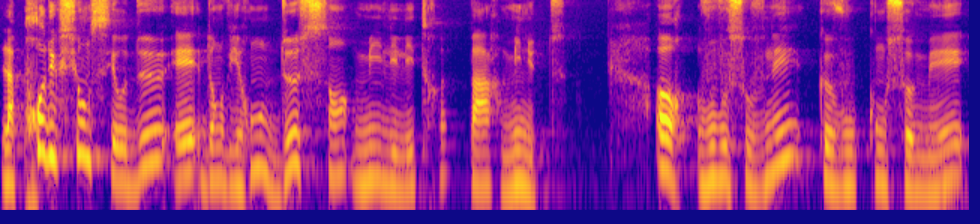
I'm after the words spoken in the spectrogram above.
La production de CO2 est d'environ 200 ml par minute. Or, vous vous souvenez que vous consommez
